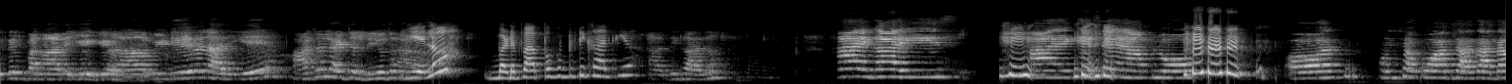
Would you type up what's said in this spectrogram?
ये बना रही है ये वीडियो बना रही है? आज लाइट जल रही है उधर। ये लो बड़े पापा को भी दिखा दिया। हाँ दिखा दो। हाय गाइस हाय कैसे हैं आप लोग? और उन सबको आप ज़्यादा ज़्यादा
